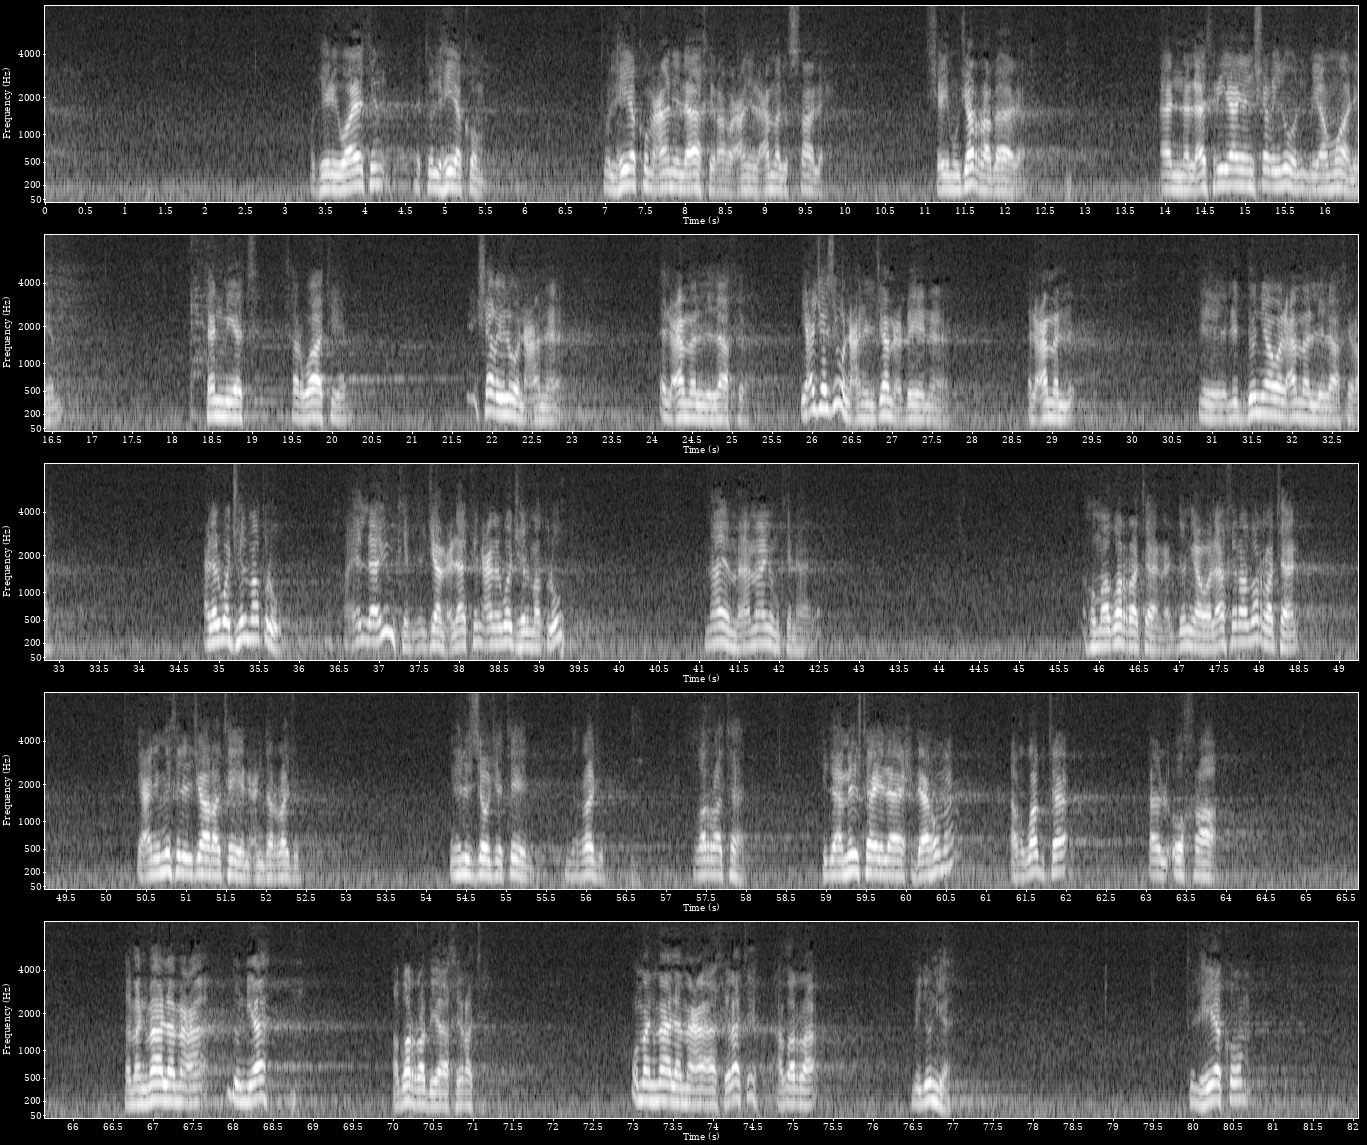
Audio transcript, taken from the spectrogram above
وفي رواية تلهيكم تلهيكم عن الآخرة وعن العمل الصالح. شيء مجرب هذا. أن الأثرياء ينشغلون بأموالهم تنمية ثرواتهم ينشغلون عن العمل للآخرة يعجزون عن الجمع بين العمل للدنيا والعمل للآخرة. على الوجه المطلوب إلا يمكن الجمع لكن على الوجه المطلوب ما ما يمكن هذا. هما ضرتان الدنيا والآخرة ضرتان. يعني مثل الجارتين عند الرجل مثل الزوجتين عند الرجل ضرتان. إذا ملت إلى إحداهما أغضبت الأخرى. فمن مال مع دنياه أضر بآخرته ومن مال مع آخرته أضر بدنياه تلهيكم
